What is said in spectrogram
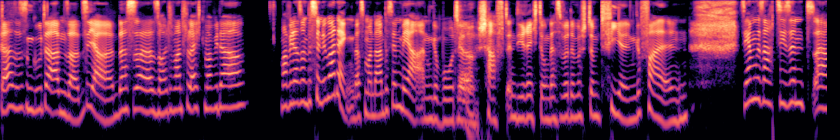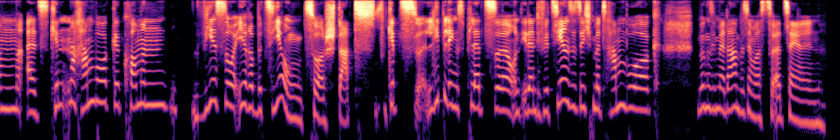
das ist ein guter Ansatz. Ja, das äh, sollte man vielleicht mal wieder mal wieder so ein bisschen überdenken, dass man da ein bisschen mehr Angebote ja. schafft in die Richtung. Das würde bestimmt vielen gefallen. Sie haben gesagt, Sie sind ähm, als Kind nach Hamburg gekommen Wie ist so Ihre Beziehung zur Stadt? Gibt's Lieblingsplätze und identifizieren Sie sich mit Hamburg? Mögen Sie mir da ein bisschen was zu erzählen?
